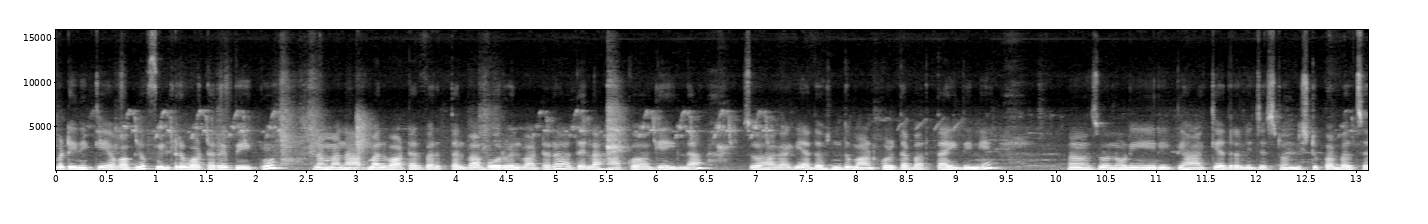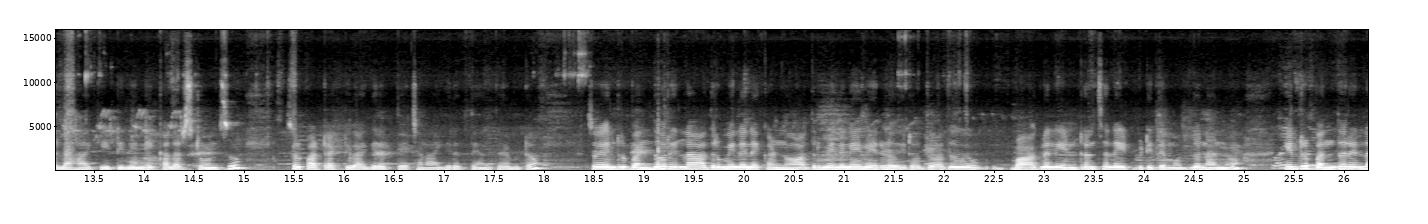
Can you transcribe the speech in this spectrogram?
ಬಟ್ ಇದಕ್ಕೆ ಯಾವಾಗಲೂ ಫಿಲ್ಟ್ರ್ ವಾಟರೇ ಬೇಕು. ನಮ್ಮ ನಾರ್ಮಲ್ ವಾಟರ್ ಬರುತ್ತಲ್ವ? ಬೋರ್ವೆಲ್ ವಾಟರು ಅದೆಲ್ಲ ಹಾಕೋ ಹಾಗೆ ಇಲ್ಲ. ಸೊ, ಹಾಗಾಗಿ ಅದೊಂದು ಮಾಡ್ಕೊಳ್ತಾ ಬರ್ತಾ ಇದ್ದೀನಿ. ಸೊ ನೋಡಿ, ಈ ರೀತಿ ಹಾಕಿ ಅದರಲ್ಲಿ ಜಸ್ಟ್ ಒಂದಿಷ್ಟು ಪಬಲ್ಸ್ ಎಲ್ಲ ಹಾಕಿ ಇಟ್ಟಿದ್ದೀನಿ ಕಲರ್ ಸ್ಟೋನ್ಸು ಸ್ವಲ್ಪ ಅಟ್ರಾಕ್ಟಿವ್ ಆಗಿರುತ್ತೆ, ಚೆನ್ನಾಗಿರುತ್ತೆ ಅಂತ ಹೇಳ್ಬಿಟ್ಟು. ಸೊ ಎಲ್ಲರೂ ಬಂದವರೆಲ್ಲ ಅದ್ರ ಮೇಲೇ ಕಣ್ಣು, ಅದ್ರ ಮೇಲೇ ನೆರಳು ಇರೋದು. ಅದು ಬಾಗಿಲಲ್ಲಿ ಎಂಟ್ರೆನ್ಸಲ್ಲೇ ಇಟ್ಬಿಟ್ಟಿದ್ದೆ ಮೊದಲು ನಾನು. ಎಲ್ಲರೂ ಬಂದವರೆಲ್ಲ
